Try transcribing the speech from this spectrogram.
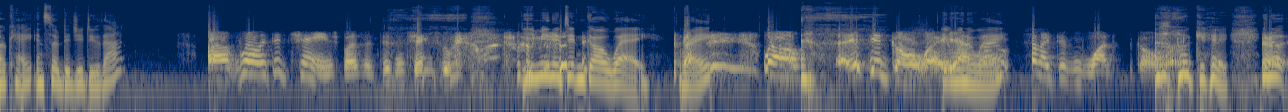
Okay, and so did you do that? Uh, well, it did change, but it didn't change the way I. You mean it didn't go away, right? well, it did go away. It yes. went away. And I didn't want it to go away. okay, you know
